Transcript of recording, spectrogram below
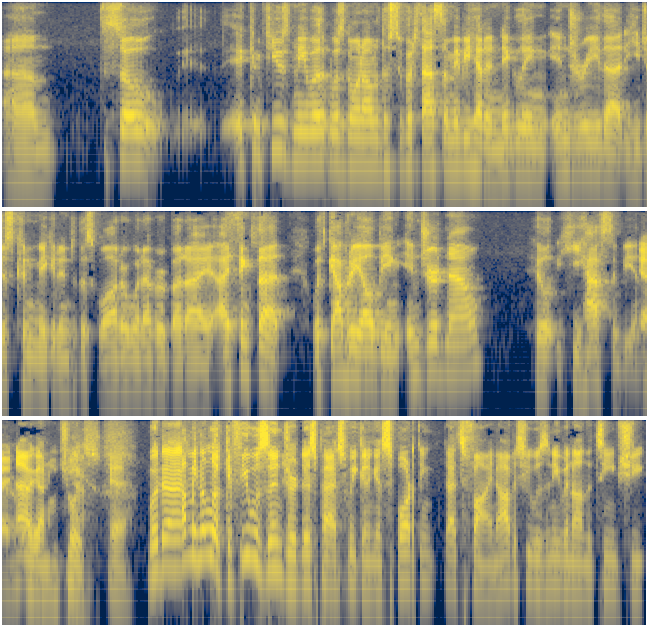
Um, so it confused me what was going on with the super Supertaça. Maybe he had a niggling injury that he just couldn't make it into the squad or whatever. But I I think that with Gabriel being injured now, he'll he has to be in Yeah, there. now I got no choice. Yeah. But uh, I mean, look, if he was injured this past weekend against Sporting, that's fine. Obviously, he wasn't even on the team sheet.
